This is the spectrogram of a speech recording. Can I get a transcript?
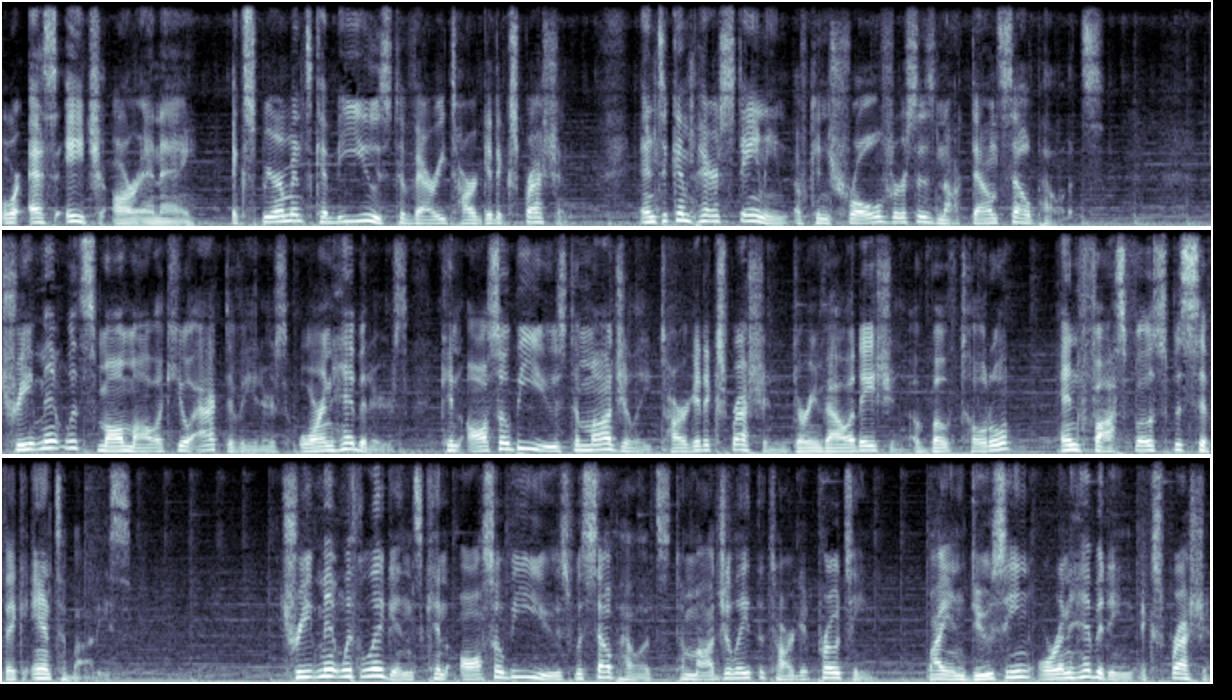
or shRNA experiments can be used to vary target expression and to compare staining of control versus knockdown cell pellets. Treatment with small molecule activators or inhibitors can also be used to modulate target expression during validation of both total and phosphospecific antibodies. Treatment with ligands can also be used with cell pellets to modulate the target protein by inducing or inhibiting expression,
